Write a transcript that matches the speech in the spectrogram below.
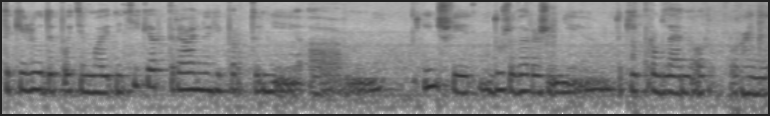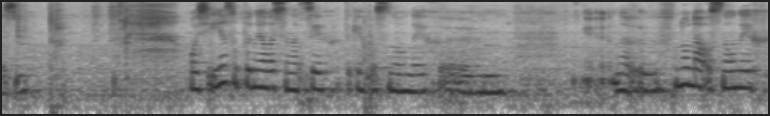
такі люди потім мають не тільки артеріальну гіпертонію, а інші дуже виражені такі проблеми ор- в організмі. Ось і я зупинилася на цих таких основних. ем, Ну, на основних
